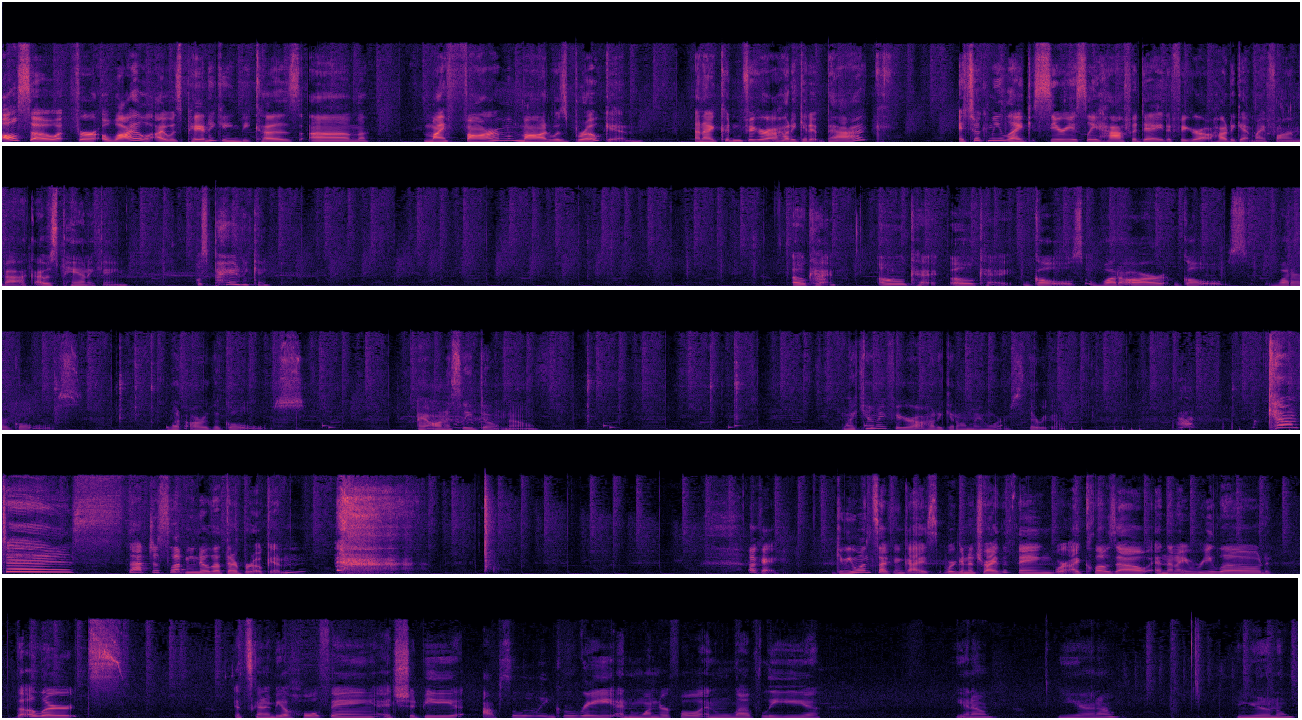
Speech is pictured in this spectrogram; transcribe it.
Also, for a while I was panicking because um my farm mod was broken and I couldn't figure out how to get it back. It took me like seriously half a day to figure out how to get my farm back. I was panicking. I was panicking. Okay. Okay. Okay. Goals. What are goals? What are goals? What are the goals? I honestly don't know. Why can't I figure out how to get on my horse? There we go. Countess! That just let me know that they're broken. okay. Give me one second, guys. We're going to try the thing where I close out and then I reload the alerts. It's going to be a whole thing. It should be absolutely great and wonderful and lovely. You know? You know? You know?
